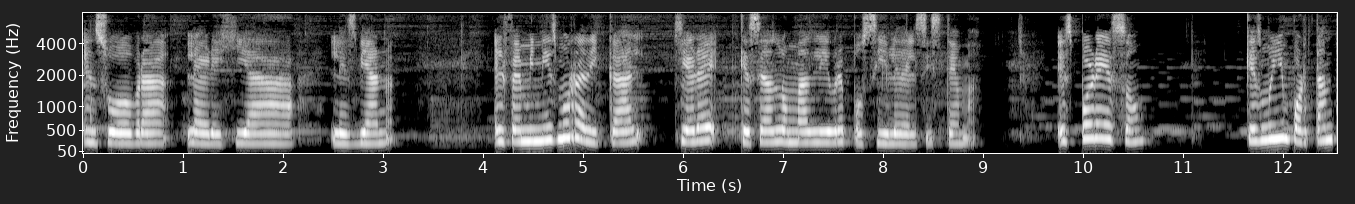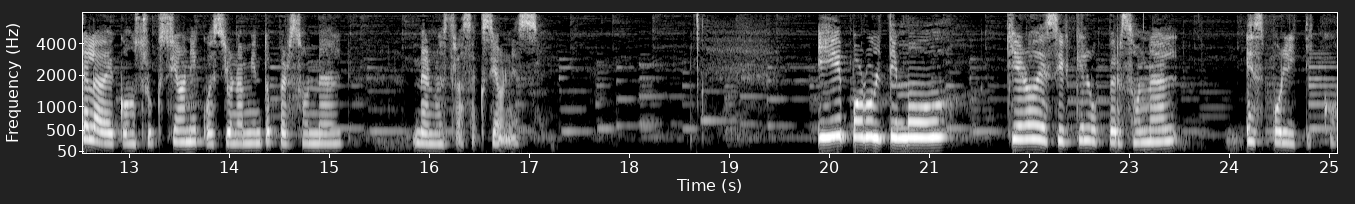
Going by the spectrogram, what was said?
en su obra La herejía lesbiana. El feminismo radical quiere que seas lo más libre posible del sistema. Es por eso que es muy importante la deconstrucción y cuestionamiento personal de nuestras acciones. Y por último, quiero decir que lo personal es político.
